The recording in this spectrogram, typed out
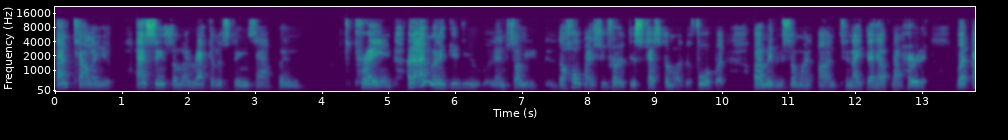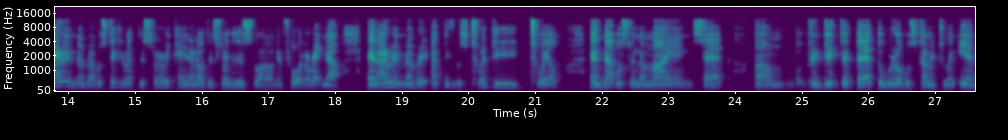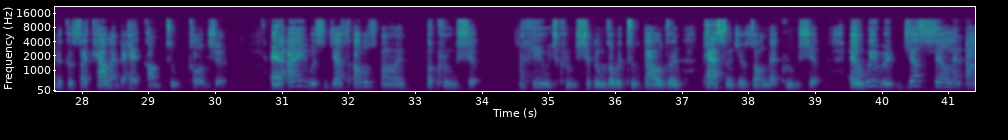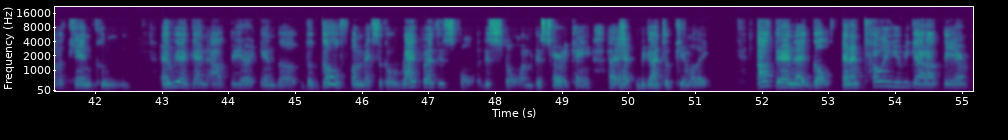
I'm telling you, I've seen some miraculous things happen praying. And I'm going to give you, and some the hope as you've heard this testimony before, but uh, maybe someone on tonight that have not heard it. But I remember I was thinking about this hurricane and all this weather that's going on in Florida right now. And I remember, I think it was 2012. And that was when the Mayans had um, predicted that the world was coming to an end because their calendar had come to closure. And I was just, I was on a cruise ship, a huge cruise ship. It was over 2,000 passengers on that cruise ship. And we were just sailing out of Cancun. And we are getting out there in the, the Gulf of Mexico, right where this this storm, this hurricane had begun to accumulate. Out there in that Gulf. And I'm telling you, we got out there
